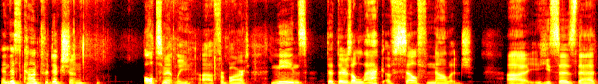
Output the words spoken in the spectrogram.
And this contradiction ultimately, uh, for Barth, means that there's a lack of self knowledge. Uh, he says that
